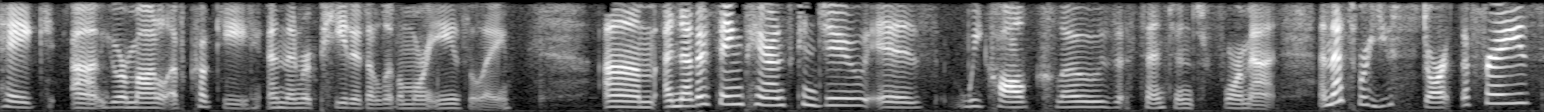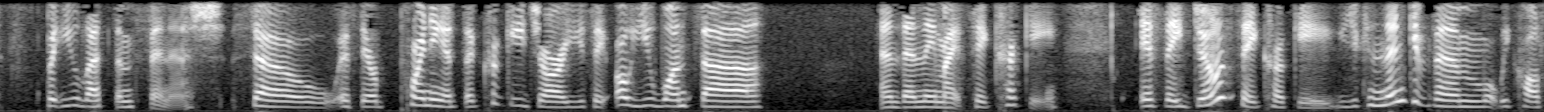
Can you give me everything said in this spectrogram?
take uh, your model of cookie and then repeat it a little more easily. Um, another thing parents can do is we call cloze sentence format. And that's where you start the phrase but you let them finish. So if they're pointing at the cookie jar, you say, "Oh, you want the and then they might say cookie. If they don't say cookie, you can then give them what we call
